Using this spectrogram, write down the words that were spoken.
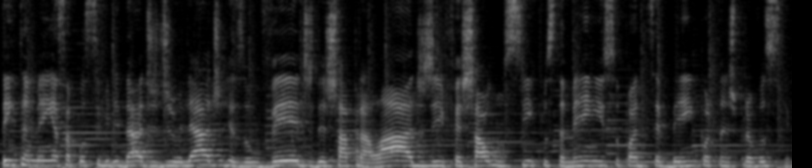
tem também essa possibilidade de olhar, de resolver, de deixar para lá, de fechar alguns ciclos também, isso pode ser bem importante para você.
